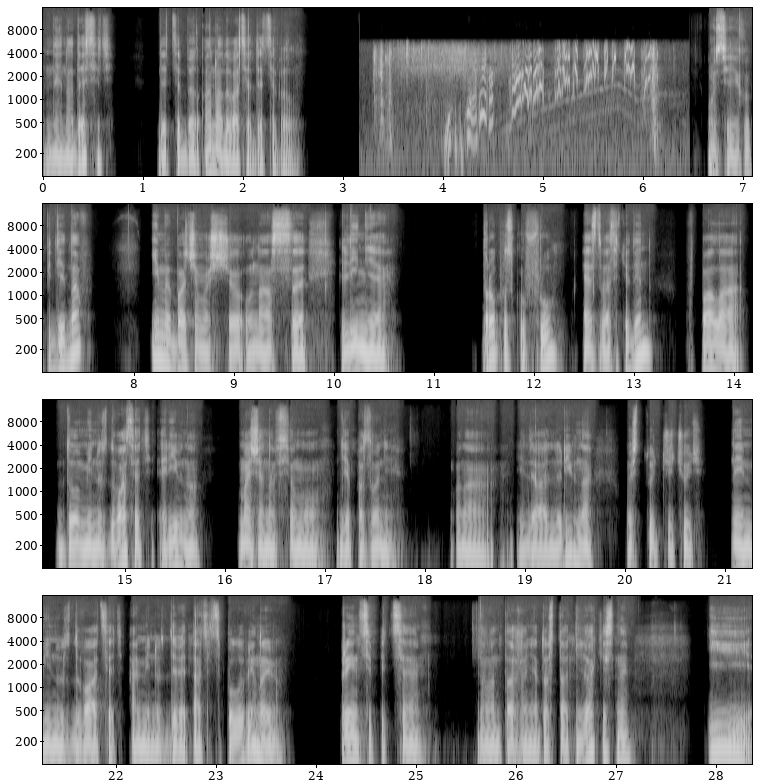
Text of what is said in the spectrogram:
не на 10 дБ, а на 20 дБ. Ось я його під'єднав. І ми бачимо, що у нас е, лінія пропуску FRU S21 впала до мінус 20 рівно майже на всьому діапазоні. Вона ідеально рівна. Ось тут чуть-чуть не мінус 20, а мінус 19,5. В принципі, це навантаження достатньо якісне. І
